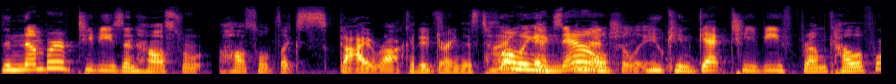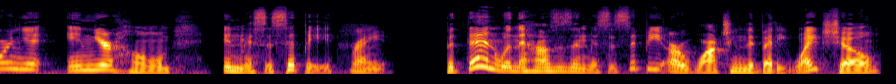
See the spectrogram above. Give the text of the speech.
the number of TVs in house, households like skyrocketed during this time. growing and now you can get TV from California in your home in Mississippi. Right. But then when the houses in Mississippi are watching the Betty White show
